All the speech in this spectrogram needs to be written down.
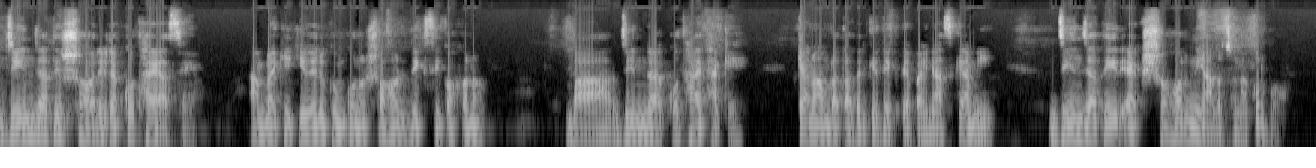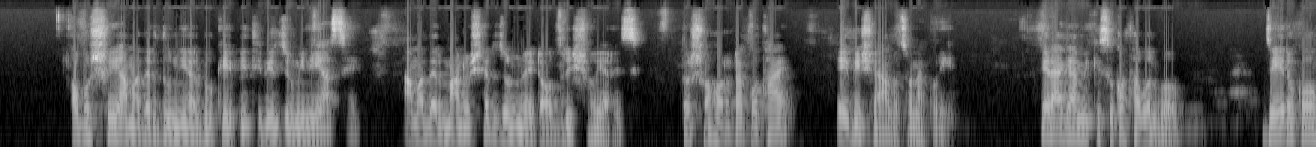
জিন জাতির শহর, এটা কোথায় আছে? আমরা কি কেউ এরকম কোনো শহর দেখছি কখনো? বা জিনরা কোথায় থাকে? কেন আমরা তাদেরকে দেখতে পাই না? আজকে আমি জিন জাতির এক শহর নিয়ে আলোচনা করব। অবশ্যই আমাদের দুনিয়ার বুকে পৃথিবীর জমিনে আছে। আমাদের মানুষের জন্য এটা অদৃশ্য হইয়া রয়েছে। তো শহরটা কোথায়? এই বিষয়ে আলোচনা করি। এর আগে আমি কিছু কথা বলব। যে এরকম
